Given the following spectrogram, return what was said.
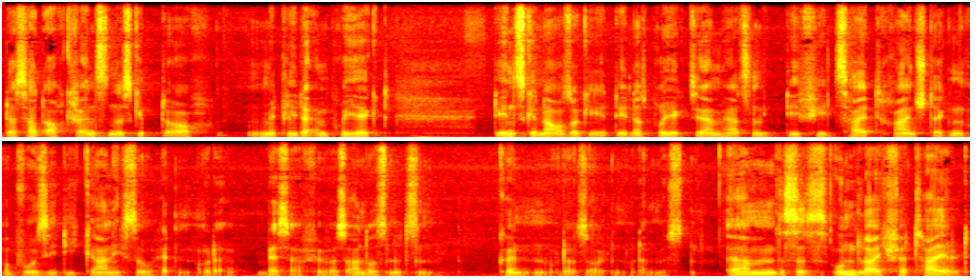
das hat auch Grenzen. Es gibt auch Mitglieder im Projekt, denen es genauso geht, denen das Projekt sehr am Herzen liegt, die viel Zeit reinstecken, obwohl sie die gar nicht so hätten oder besser für was anderes nutzen könnten oder sollten oder müssten. Ähm, das ist ungleich verteilt.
